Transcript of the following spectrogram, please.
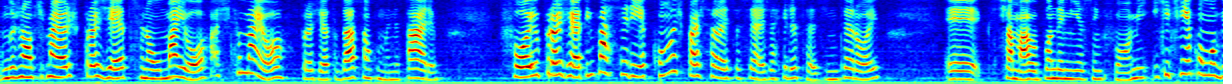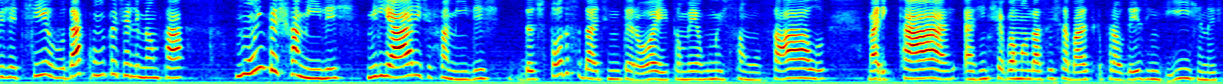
um dos nossos maiores projetos, se não o maior, acho que o maior projeto da ação comunitária, foi o projeto em parceria com as pastorais sociais da Arquidiocese de Niterói, é, que se chamava Pandemia Sem Fome, e que tinha como objetivo dar conta de alimentar muitas famílias, milhares de famílias de toda a cidade de Niterói, também algumas de São Gonçalo, Maricá. A gente chegou a mandar cesta básica para aldeias indígenas,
